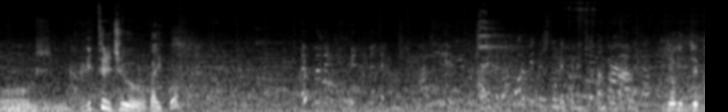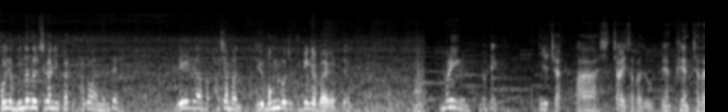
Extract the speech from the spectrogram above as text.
오, 씨. 리틀 주가 있고, 근처 여기 이제 거의 다 문 닫을 시간이 가, 다가왔는데 내일이나 한번 다시 한번 이거 먹는 거 좀 구경해 봐야겠다 여기. 굿모닝, 굿모닝. 1차 아 시차가 있어가지고 그냥 그냥 자다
